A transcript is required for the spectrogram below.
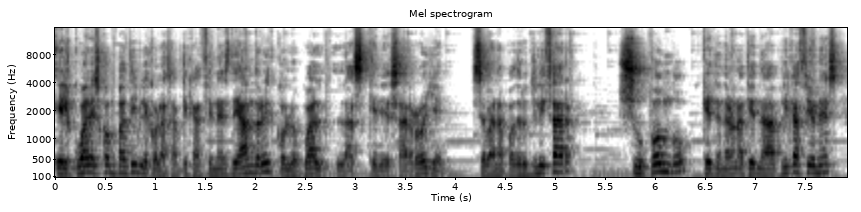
el cual es compatible con las aplicaciones de Android, con lo cual las que desarrollen se van a poder utilizar. Supongo que tendrá una tienda de aplicaciones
